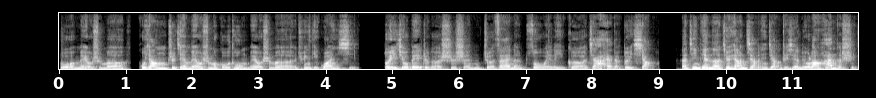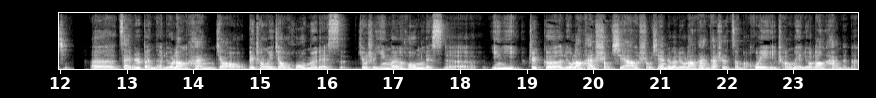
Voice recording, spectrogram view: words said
说没有什么互相之间没有什么沟通，没有什么群体关系，所以就被这个食神哲哉呢作为了一个加害的对象。那今天呢，就想讲一讲这些流浪汉的事情。呃，在日本呢，流浪汉叫被称为叫 homeless，就是英文 homeless 的。音译这个流浪汉，首先啊，首先这个流浪汉他是怎么会成为流浪汉的呢？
